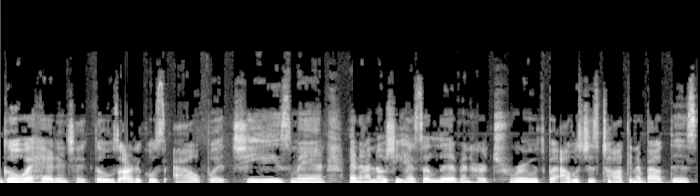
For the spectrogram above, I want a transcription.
go ahead and check those articles out. But geez, man. And I know she has to live in her truth, but I was just talking about this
